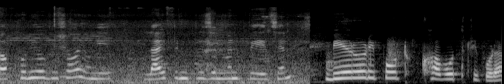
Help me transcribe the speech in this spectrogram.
লক্ষণীয় বিষয়, উনি লাইফ ইমপ্রিজনমেন্ট পেয়েছেন। ব্যুরো রিপোর্ট, খবর ত্রিপুরা।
